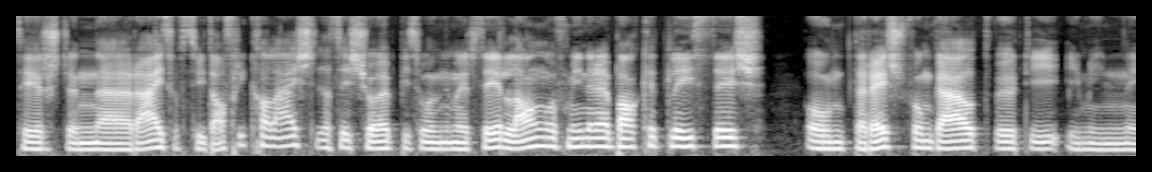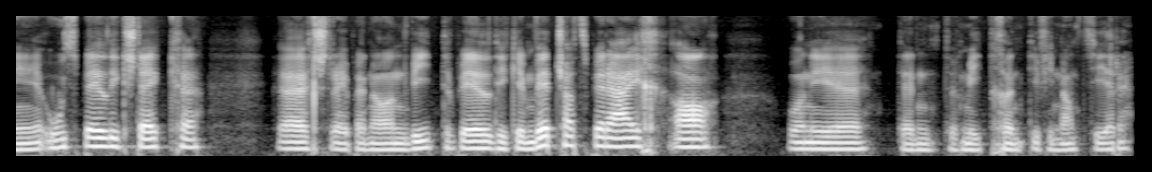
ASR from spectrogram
zuerst eine äh, Reise auf Südafrika leisten. Das ist schon etwas, was mir sehr lange auf meiner Bucketlist ist. Und den Rest vom Geld würde ich in meine Ausbildung stecken ich strebe noch eine Weiterbildung im Wirtschaftsbereich an, die ich äh, dann damit könnte finanzieren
